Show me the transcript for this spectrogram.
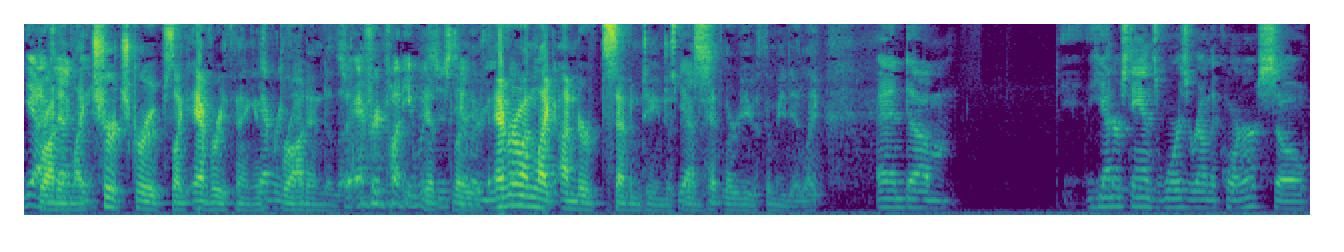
yeah, brought in, like church groups, like everything is Everything. brought into the So everybody was just Hitler Hitler Youth. Youth. Everyone like under seventeen just Yes. becomes Hitler Youth immediately. and um, he understands wars around the corner. So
